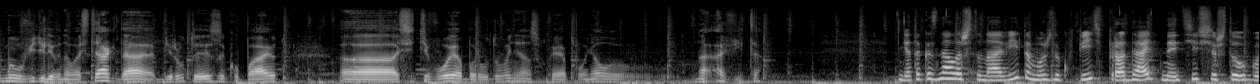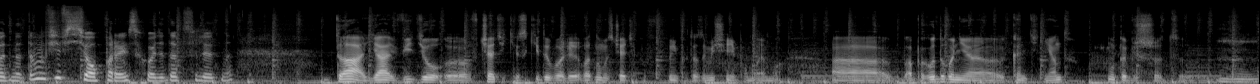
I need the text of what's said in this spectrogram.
мы увидели в новостях, да, берут и закупают э, сетевое оборудование, насколько я понял, на Авито. Я так и знала, что на Авито можно купить, продать, найти все что угодно. Там вообще все происходит абсолютно. Да, я видел э, в чатике, скидывали в одном из чатиков импортозамещения, по-моему, а, оборудование континент, ну, то бишь от Мгм.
